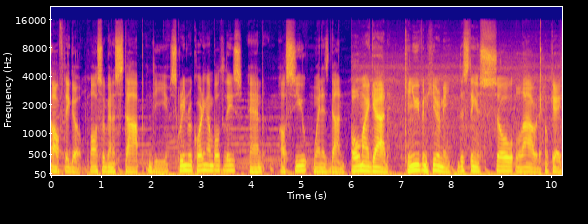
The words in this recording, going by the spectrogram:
off they go. I'm also gonna stop the screen recording on both of these and I'll see you when it's done. Oh my God, can you even hear me? This thing is so loud. Okay,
